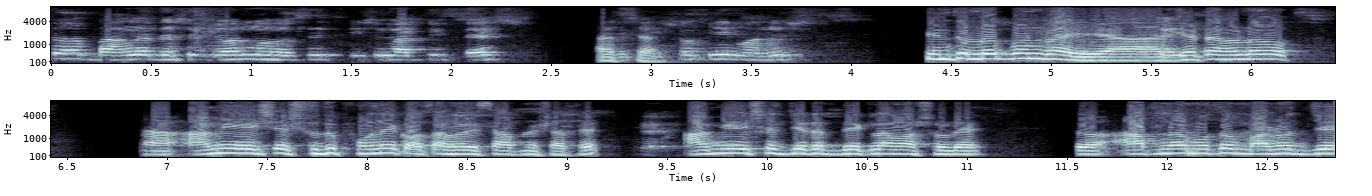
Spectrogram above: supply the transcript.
তো বাংলাদেশের জন্ম হয়েছে কৃষি মাতৃক দেশ। আচ্ছা। কৃষকই মানুষ। কিন্তু লোকমান ভাই আহ, যেটা হলো আমি এসে শুধু ফোনে কথা হয়েছে আপনার সাথে। হ্যাঁ। আমি এসে যেটা দেখলাম আসলে তো আপনার মতো মানুষ যে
